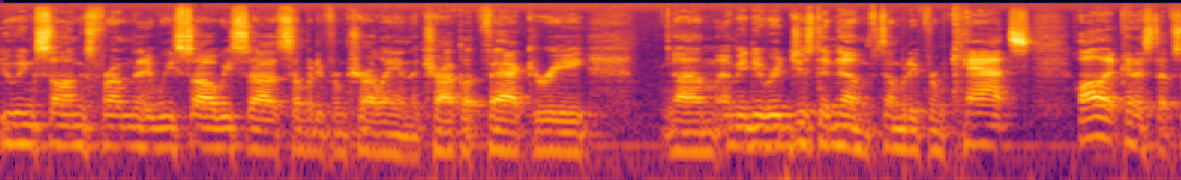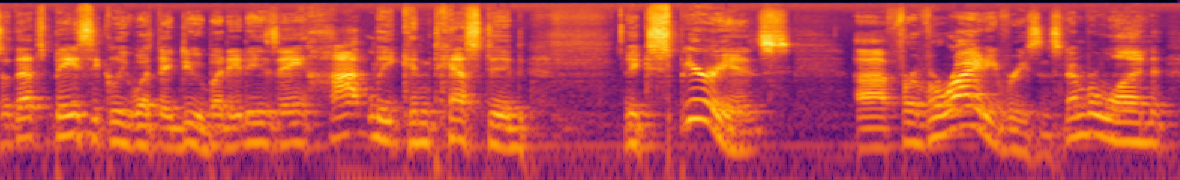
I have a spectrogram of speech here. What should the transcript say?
doing songs from that we saw we saw somebody from charlie and the chocolate factory um, I mean, they were just enough. Somebody from Cats, all that kind of stuff. So that's basically what they do. But it is a hotly contested experience uh, for a variety of reasons. Number one,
